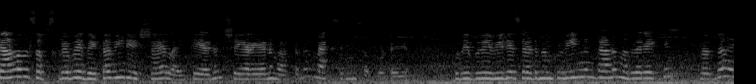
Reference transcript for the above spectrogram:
ചാനൽ ഒന്ന് സബ്സ്ക്രൈബ് ചെയ്തേക്കാം. വീഡിയോ ഇഷ്ടമായി ലൈക്ക് ചെയ്യാനും ഷെയർ ചെയ്യാനും മറക്കണ്ട. മാക്സിമം സപ്പോർട്ട് ചെയ്യും. പുതിയ പുതിയ വീഡിയോസ് ആയിട്ട് നമുക്ക് വീണ്ടും കാണാം. അതുവരേക്കും ബൈ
